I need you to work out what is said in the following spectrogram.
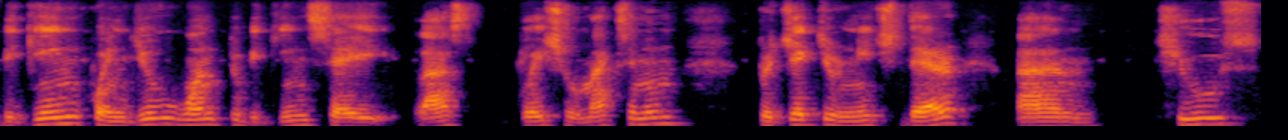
begin when you want to begin, say, last glacial maximum, project your niche there and choose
